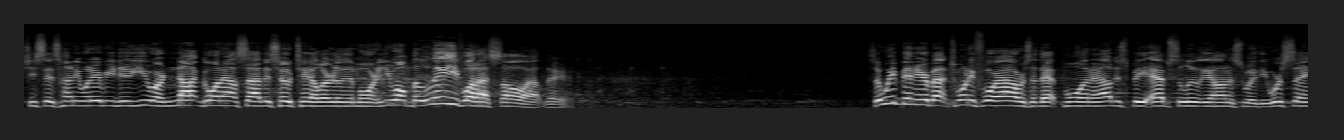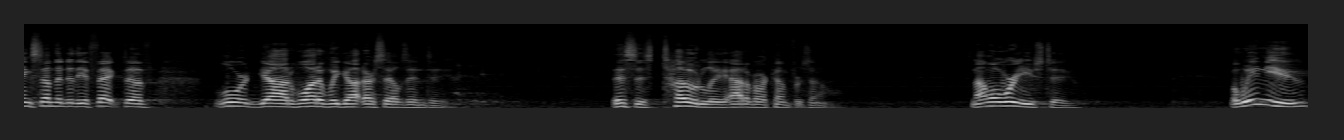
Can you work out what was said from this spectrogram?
she says, Honey, whatever you do, you are not going outside this hotel early in the morning. You won't believe what I saw out there. So we've been here about 24 hours at that point, and I'll just be absolutely honest with you. We're saying something to the effect of, Lord God, what have we got ourselves into? This is totally out of our comfort zone. It's not what we're used to. But we knew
